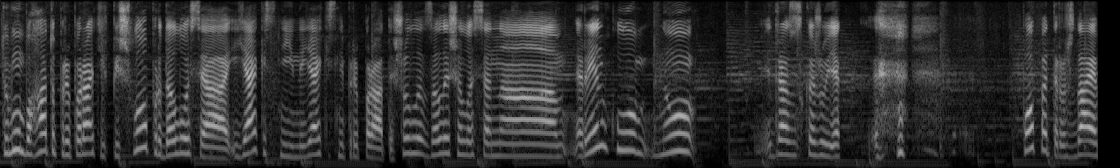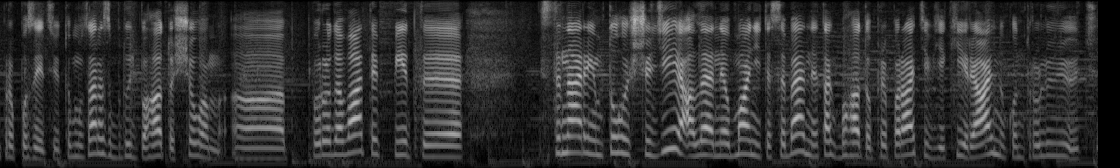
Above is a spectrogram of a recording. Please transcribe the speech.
Тому багато препаратів пішло, продалося і якісні, і неякісні препарати. Що залишилося на ринку, ну відразу скажу, як попит рождає пропозицію. Тому зараз будуть багато що вам е, продавати під. Сценарієм того, що діє, але не обманюйте себе, не так багато препаратів, які реально контролюють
